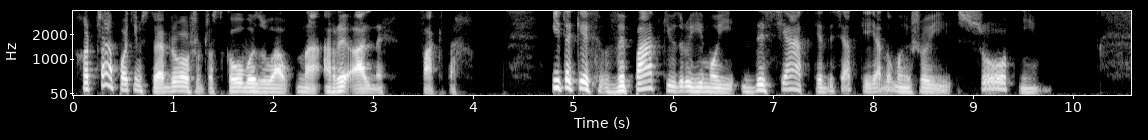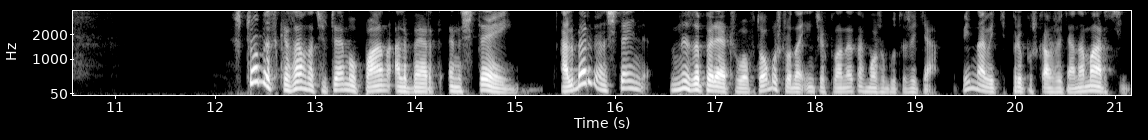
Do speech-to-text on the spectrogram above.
хоча потім стверджував, що частково базував на реальних фактах. І таких випадків, дорогі мої, десятки, десятки, я думаю, що і сотні. Що би сказав на цю тему пан Альберт Ейнштейн? Альберт Ейнштейн не заперечував тому, що на інших планетах може бути життя. Він навіть припускав життя на Марсі.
